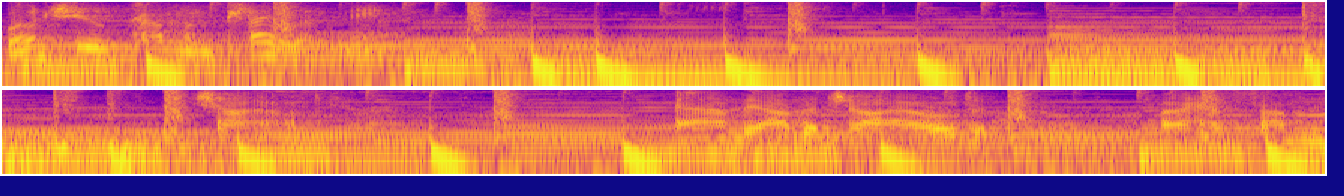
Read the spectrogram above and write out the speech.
Won't you come and play with me? And the other child uh, has some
